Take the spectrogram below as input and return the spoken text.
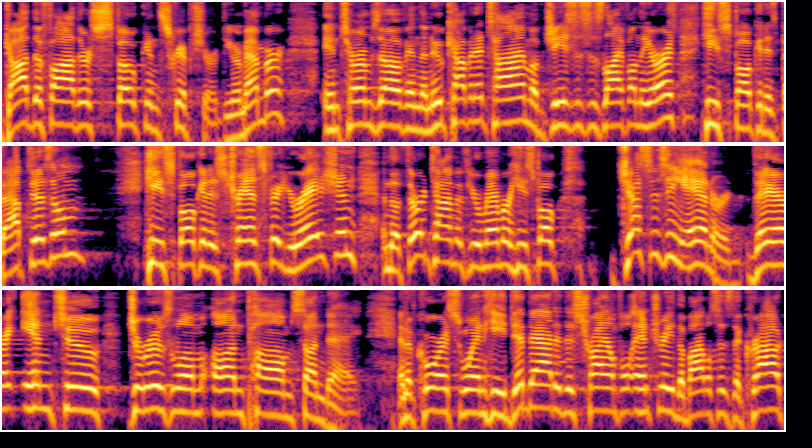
God the Father spoke in scripture. Do you remember? In terms of in the new covenant time of Jesus' life on the earth, he spoke at his baptism. He spoke at his transfiguration. And the third time, if you remember, he spoke just as he entered there into Jerusalem on Palm Sunday. And of course, when he did that at his triumphal entry, the Bible says the crowd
